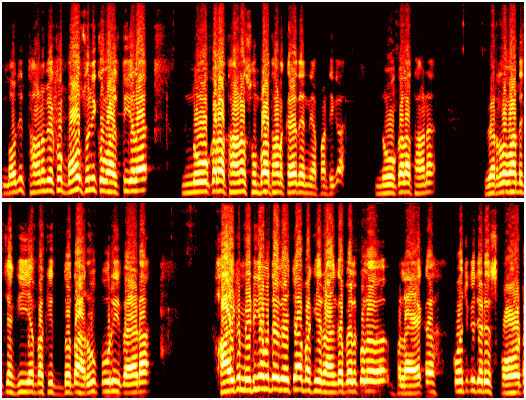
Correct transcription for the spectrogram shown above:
ਲਓ ਜੀ ਥਣ ਵੇਖੋ ਬਹੁਤ ਸੋਹਣੀ ਕੁਆਲਿਟੀ ਵਾਲਾ ਨੋਕ ਵਾਲਾ ਥਣ ਸੁੰਬਾ ਥਣ ਕਹਿ ਦਿੰਦੇ ਆਪਾਂ ਠੀਕ ਆ? ਨੋਕ ਵਾਲਾ ਥਣ। ਵਿਰਲ ਵੱਡ ਚੰਗੀ ਆ ਬਾਕੀ ਦੁਧਾਰੂ ਪੂਰੀ ਵੈੜ ਆ। ਹਾਈਟ ਮੀਡੀਅਮ ਦੇ ਵਿੱਚ ਆ ਬਾਕੀ ਰੰਗ ਬਿਲਕੁਲ ਬਲੈਕ ਕੁਝ ਕੁ ਜਿਹੜੇ ਸਪੌਟ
